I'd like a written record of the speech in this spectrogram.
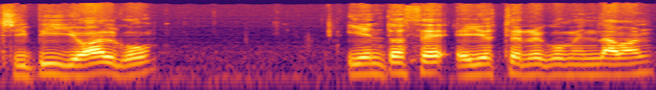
si pillo algo. Y entonces ellos te recomendaban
